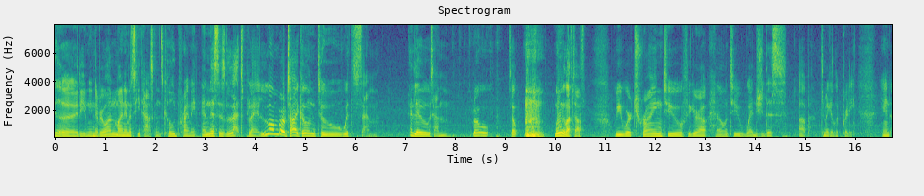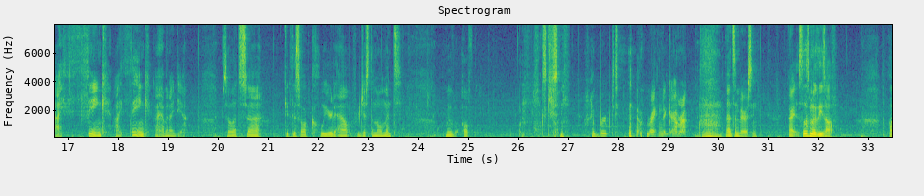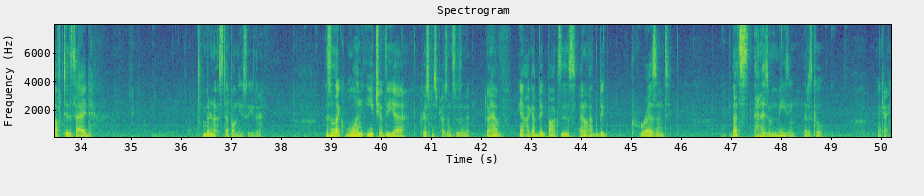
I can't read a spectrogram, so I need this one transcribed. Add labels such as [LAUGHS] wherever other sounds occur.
Good evening, everyone. My name is Heath Haskins, CodePrime8, and this is Let's Play Lumber Tycoon 2 with Sam. Hello, Sam. Hello. So, [CLEARS THROAT] when we left off, we were trying to figure out how to wedge this up to make it look pretty. And I think, I think I have an idea. So let's uh, get this all cleared out for just a moment. Move off. [LAUGHS] Excuse me. I [LAUGHS] burped [LAUGHS] right in the camera. [GASPS] That's embarrassing. Alright, so let's move these off. Off to the side. I better not step on these either. This is like one each of the uh, Christmas presents, isn't it? Do I have... Yeah, I got big boxes. I don't have the big present. But that's... That is amazing. That is cool. Okay.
